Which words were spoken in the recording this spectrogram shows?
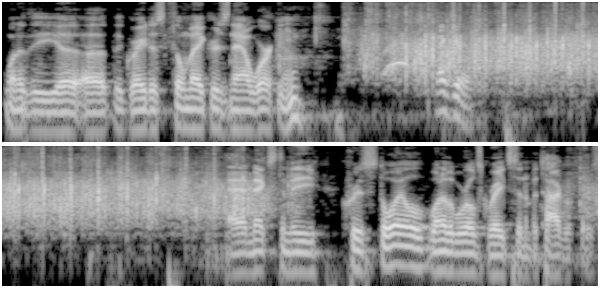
one of the uh, uh, the greatest filmmakers now working. Thank you. And next to me, Chris Doyle, one of the world's great cinematographers.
